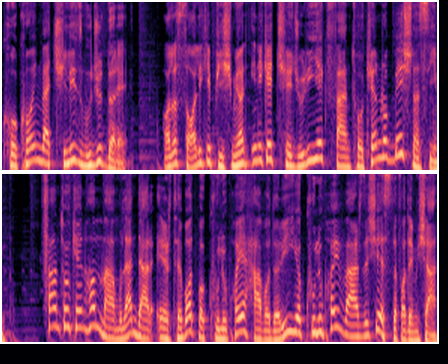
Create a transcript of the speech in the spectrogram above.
کوکوین و چیلیز وجود داره. حالا سوالی که پیش میاد اینه که چجوری یک fan token رو بشناسیم. fan token ها معمولا در ارتباط با کلوب های هواداری یا کلوب های ورزشی استفاده میشن.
